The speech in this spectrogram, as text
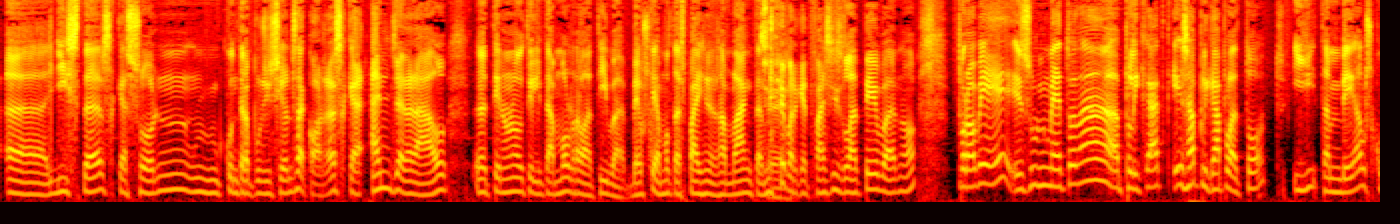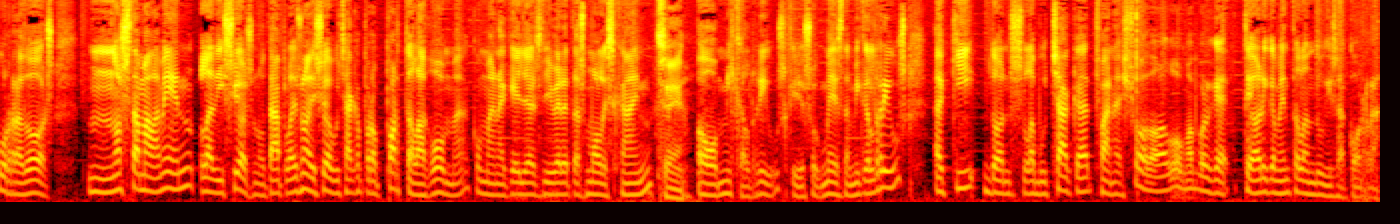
eh, llistes que són contraposicions de coses que, en general, eh, tenen una utilitat molt relativa. Veus que hi ha moltes pàgines en blanc, també, Sí. sí. perquè et facis la teva, no? Però bé, és un mètode aplicat, és aplicable a tot i també als corredors. No està malament, l'edició és notable, és una edició de butxaca, però porta la goma, com en aquelles llibretes Moleskine, Sí. o Miquel Rius, que jo sóc més de Miquel Rius, aquí, doncs, la butxaca et fan això de la goma perquè teòricament te l'enduguis a córrer.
